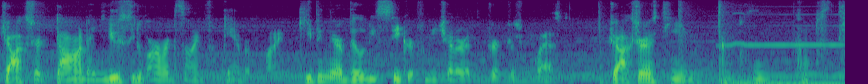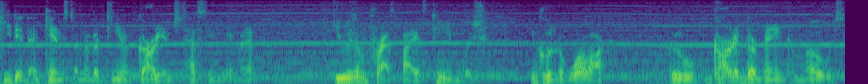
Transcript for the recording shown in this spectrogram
Joxer donned a new suit of armor designed for Gambit Prime, keeping their abilities secret from each other at the Drifter's request. Joxer and his team competed against another team of Guardians testing the event. He was impressed by his team, which included a Warlock, who guarded their bank of motes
